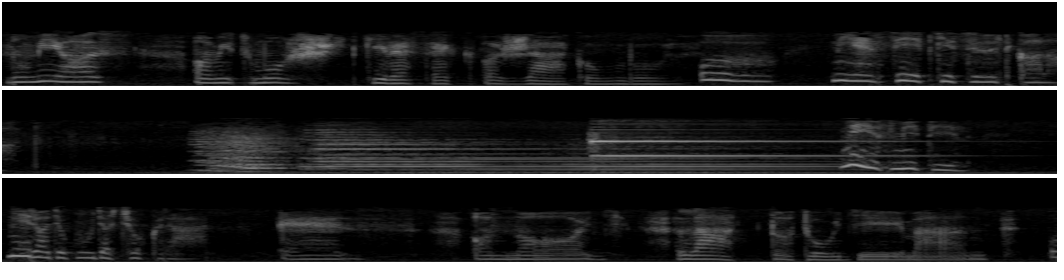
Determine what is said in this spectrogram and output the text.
No mi az, amit most kiveszek a zsákomból? Ó, milyen szép kiszült kalat. Nézd, Mitil, mi ragyog úgy a csokrán. Ez a nagy, láttató gyémánt. Ó,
